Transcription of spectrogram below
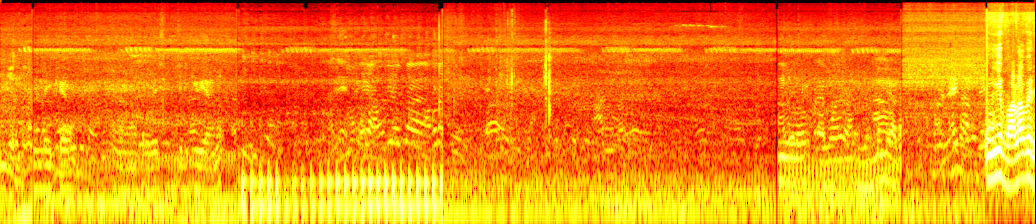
ജില്ലയിലേക്ക് പ്രവേശിച്ചിരിക്കുകയാണ് ഈ വളവിൽ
